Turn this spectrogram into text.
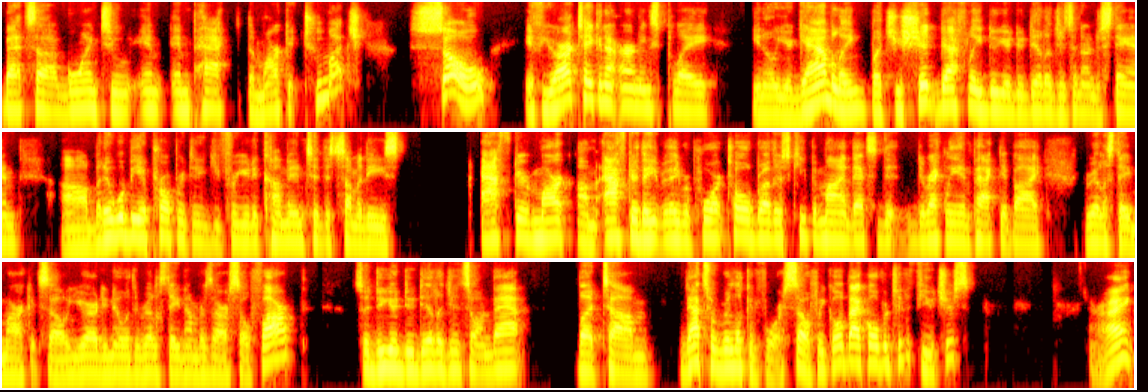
that's uh, going to Im- impact the market too much. So if you are taking an earnings play, you know you're gambling, but you should definitely do your due diligence and understand. Uh, but it would be appropriate to, for you to come into the, some of these after mark um after they they report toll brothers keep in mind that's di- directly impacted by the real estate market so you already know what the real estate numbers are so far so do your due diligence on that but um that's what we're looking for so if we go back over to the futures all right.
